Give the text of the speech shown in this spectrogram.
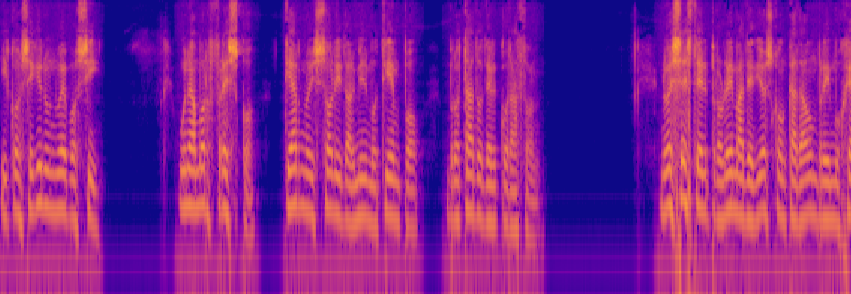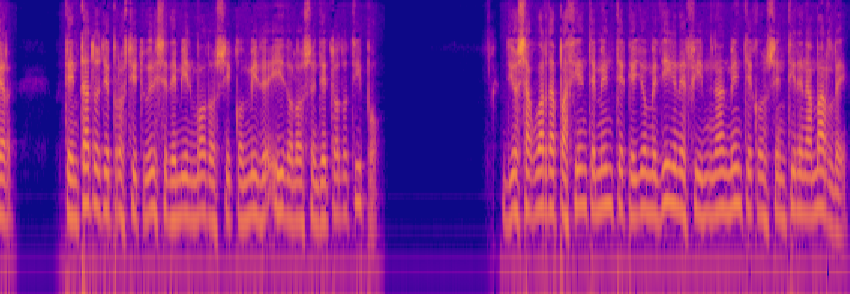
y conseguir un nuevo sí, un amor fresco, tierno y sólido al mismo tiempo, brotado del corazón. ¿No es este el problema de Dios con cada hombre y mujer, tentados de prostituirse de mil modos y con mil ídolos de todo tipo? Dios aguarda pacientemente que yo me digne finalmente consentir en amarle,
